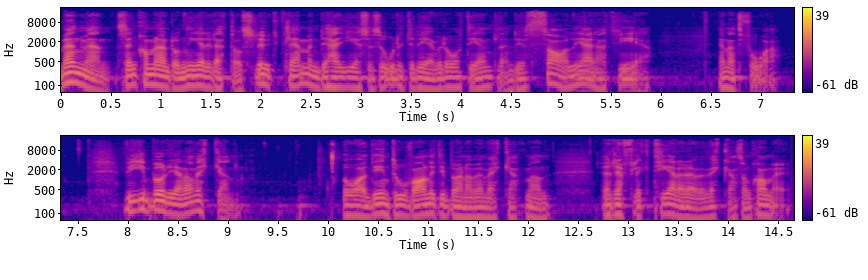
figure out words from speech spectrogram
Men, men, sen kommer han då ner i detta och slutklämmen, det här Jesusordet är det jag vill åt egentligen. Det är saligare att ge än att få. Vi i början av veckan, och det är inte ovanligt i början av en vecka att man reflekterar över veckan som kommer.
